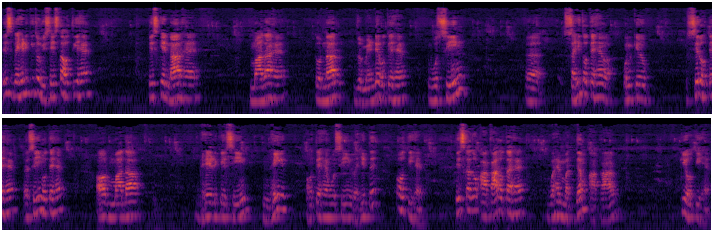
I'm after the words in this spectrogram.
इस भेड़ की जो विशेषता होती है, इसके नर है, मादा है तो नर जो मेंढे होते हैं, वो सीन सहित होते हैं, उनके सिर होते हैं सींग होते हैं, और मादा भेड़ के सींग नहीं होते हैं, वो सींग रहित होती है। इसका जो आकार होता है, वह मध्यम आकार की होती है।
